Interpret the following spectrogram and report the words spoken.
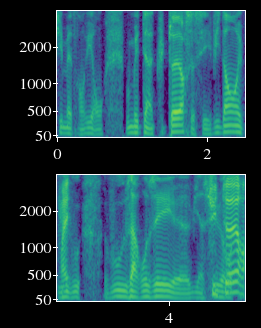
cm environ. Vous mettez un tuteur, ça c'est évident, et puis Ouais. vous, vous arrosez, euh, bien sûr. Tuteur au-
